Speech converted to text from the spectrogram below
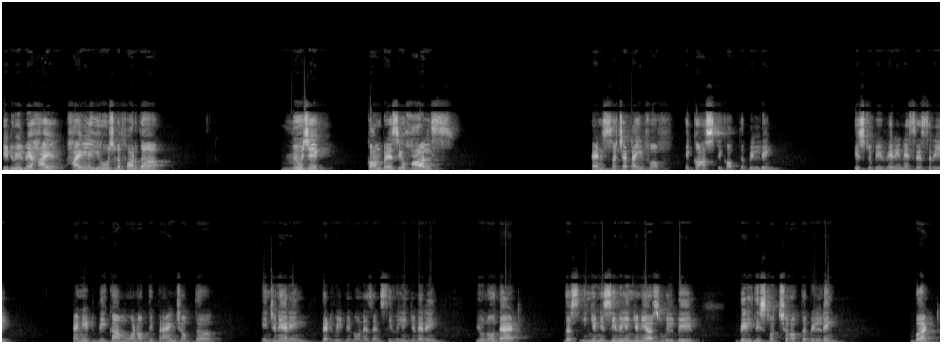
It will be high, highly used for the music, compressive halls, and such a type of acoustic of the building is to be very necessary and it become one of the branch of the engineering that will be known as in civil engineering you know that the engineer, civil engineers will be build the structure of the building but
